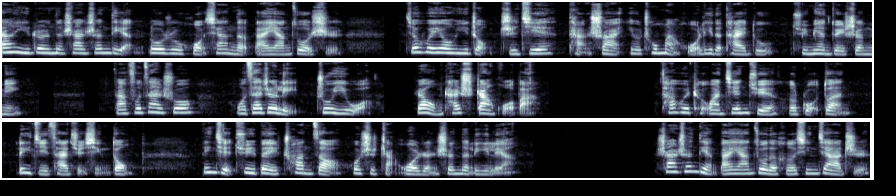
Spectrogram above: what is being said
当一个人的上升点落入火象的白羊座时，就会用一种直接、坦率又充满活力的态度去面对生命，仿佛在说：“我在这里，注意我，让我们开始干活吧。”他会渴望坚决和果断，立即采取行动，并且具备创造或是掌握人生的力量。上升点白羊座的核心价值，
